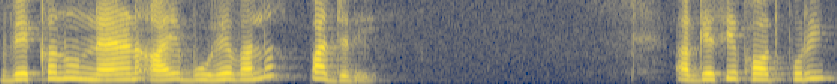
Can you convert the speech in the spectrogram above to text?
ਵੇਖਣ ਨੂੰ ਨੈਣ ਆਏ ਬੂਹੇ ਵੱਲ ਭੱਜਦੇ। ਅੱਗੇ ਸੀ ਖੌਤਪੁਰੀ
